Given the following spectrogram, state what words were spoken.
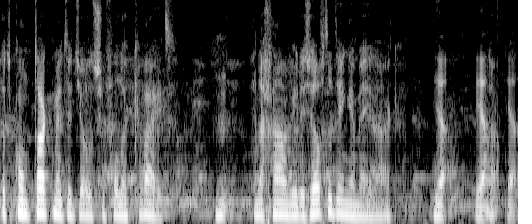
het contact met het Joodse volk kwijt. Hm. En dan gaan we weer dezelfde dingen meemaken. Ja, ja, Ja. ja.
